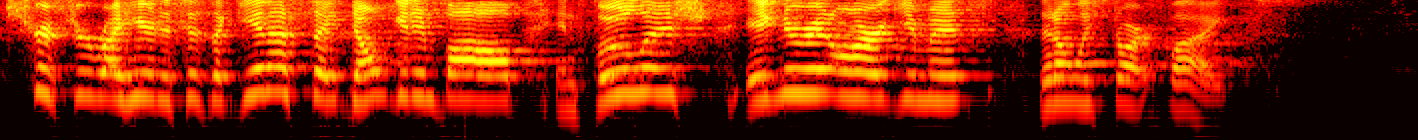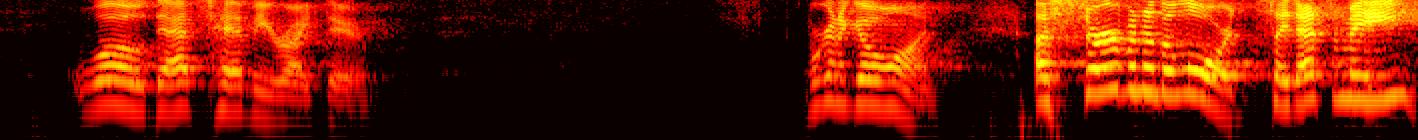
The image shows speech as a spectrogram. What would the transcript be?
scripture right here that says, again, I say, don't get involved in foolish, ignorant arguments that only start fights. Whoa, that's heavy right there. We're going to go on. A servant of the Lord, say that's me,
